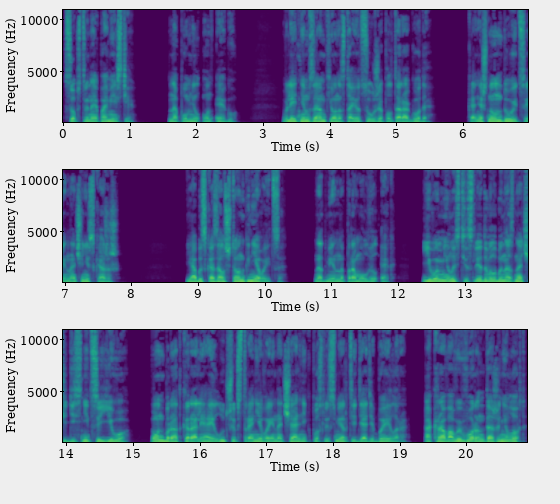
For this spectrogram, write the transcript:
в собственное поместье, напомнил он Эгу. В летнем замке он остается уже полтора года. Конечно, он дуется, иначе не скажешь. Я бы сказал, что он гневается, надменно промолвил Эг. Его милости следовало бы назначить десницей его. Он брат короля и лучший в стране военачальник после смерти дяди Бейлора. А Кровавый Ворон даже не лорд.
